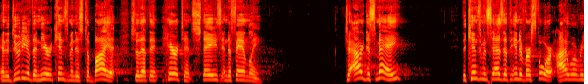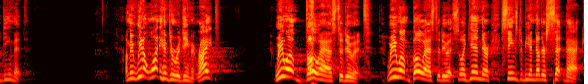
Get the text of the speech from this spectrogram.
And the duty of the near kinsman is to buy it so that the inheritance stays in the family. To our dismay, the kinsman says at the end of verse 4, I will redeem it. I mean, we don't want him to redeem it, right? We want Boaz to do it. We want Boaz to do it. So again, there seems to be another setback.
